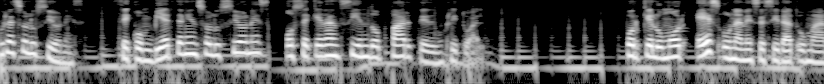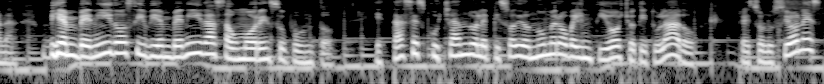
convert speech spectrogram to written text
tus resoluciones se convierten en soluciones o se quedan siendo parte de un ritual. Porque el humor es una necesidad humana. Bienvenidos y bienvenidas a Humor en su punto. Estás escuchando el episodio número 28 titulado Resoluciones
